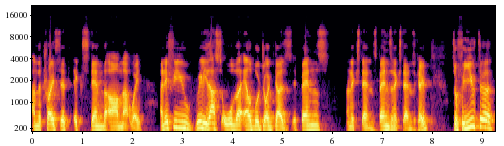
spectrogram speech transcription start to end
and the tricep, extend the arm that way. And if you really, that's all the elbow joint does. It bends and extends, bends and extends, okay? So for you to,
